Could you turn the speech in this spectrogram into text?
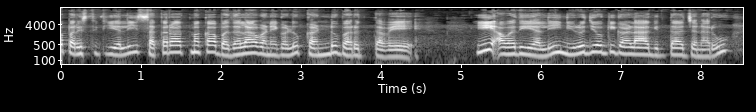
ಪರಿಸ್ಥಿತಿಯಲ್ಲಿ ಸಕಾರಾತ್ಮಕ ಬದಲಾವಣೆಗಳು ಕಂಡುಬರುತ್ತವೆ. ಈ ಅವಧಿಯಲ್ಲಿ ನಿರುದ್ಯೋಗಿಗಳಾಗಿದ್ದ ಜನರು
